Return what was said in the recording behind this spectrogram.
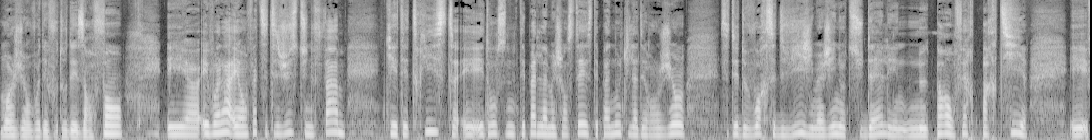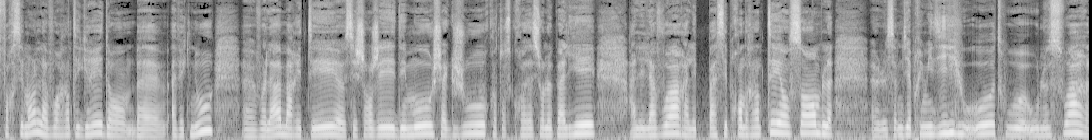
Moi, je lui envoie des photos des enfants. Et, et voilà. Et en fait, c'était juste une femme qui était triste. Et, donc, ce n'était pas de la méchanceté. C'était pas nous qui la dérangions. C'était de voir cette vie, j'imagine, au-dessus d'elle et ne pas en faire partie. Et forcément, l'avoir intégrée dans, bah, avec nous. voilà, m'arrêter, s'échanger des mots chaque jour quand on se croisait sur le palier, aller la voir, aller passer prendre un thé ensemble euh, le samedi après-midi ou autre ou, le soir, et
